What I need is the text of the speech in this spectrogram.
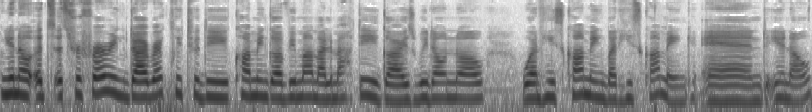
you know, it's it's referring directly to the coming of Imam al-Mahdi, guys. We don't know when he's coming, but he's coming. And, you know,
